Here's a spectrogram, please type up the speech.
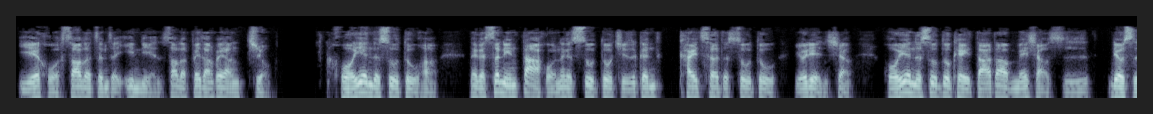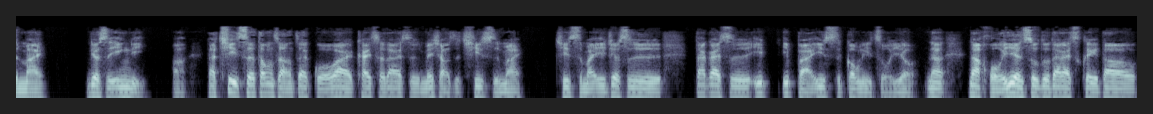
野火烧了整整一年，烧了非常非常久。火焰的速度哈，那个森林大火那个速度其实跟开车的速度有点像，火焰的速度可以达到每小时六十迈，六十英里啊。那汽车通常在国外开车大概是每小时七十迈。其实嘛，也就是大概是一一百一十公里左右。那那火焰速度大概是可以到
